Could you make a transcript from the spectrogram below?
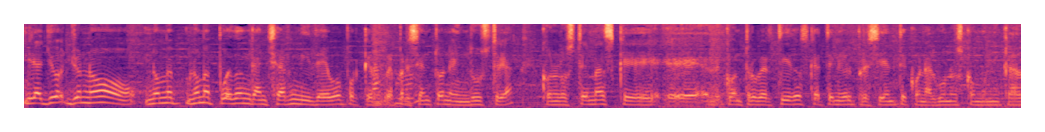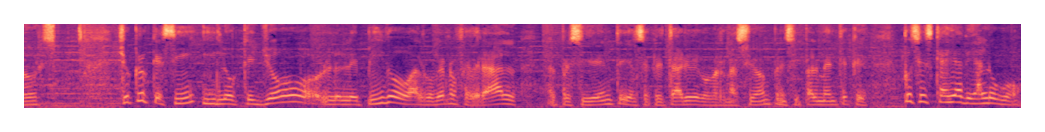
Mira, yo, yo no, no, me, no me puedo enganchar ni debo porque represento una industria con los temas que, eh, controvertidos que ha tenido el presidente con algunos comunicadores. Yo creo que sí, y lo que yo le pido al gobierno federal, al presidente y al secretario de gobernación principalmente, que pues es que haya diálogo.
